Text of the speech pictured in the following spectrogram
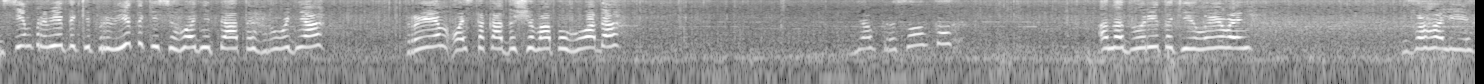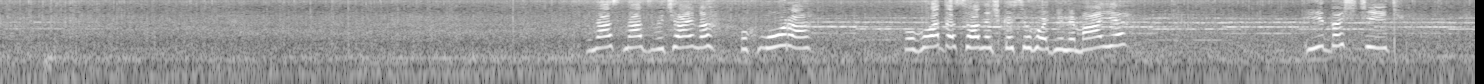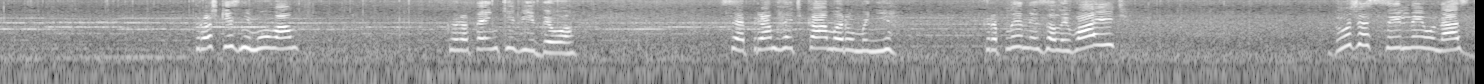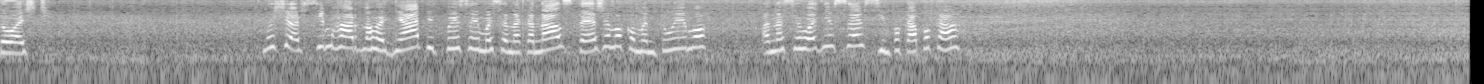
Усім привітики, привітики! Сьогодні 5 грудня. Рим, ось така дощова погода. Я в кросовках, а на дворі такий ливень. Взагалі. У нас надзвичайно похмура погода, сонечка сьогодні немає. І дощить. Трошки зніму вам коротеньке відео. Все, прям геть камеру мені краплини заливають. Дуже сильний у нас дощ. Ну що ж, всім гарного дня, підписуємося на канал, стежимо, коментуємо. А на сьогодні все. Всім пока-пока.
